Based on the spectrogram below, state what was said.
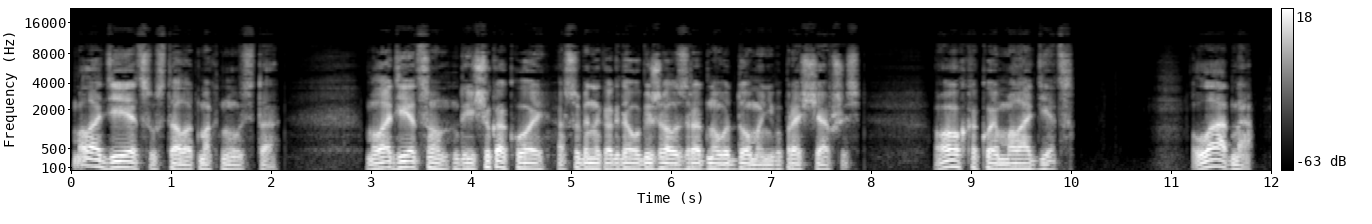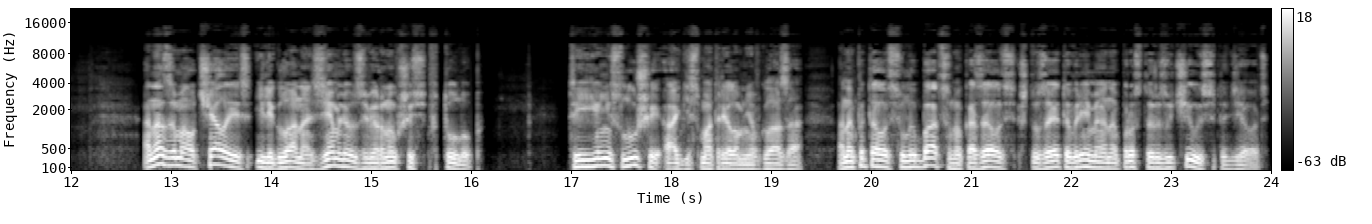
Молодец, устало отмахнулась та. Молодец он, да еще какой, особенно когда убежал из родного дома, не попрощавшись. Ох, какой молодец. Ладно. Она замолчала и легла на землю, завернувшись в тулуп. «Ты ее не слушай», — Аги смотрела мне в глаза. Она пыталась улыбаться, но казалось, что за это время она просто разучилась это делать.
